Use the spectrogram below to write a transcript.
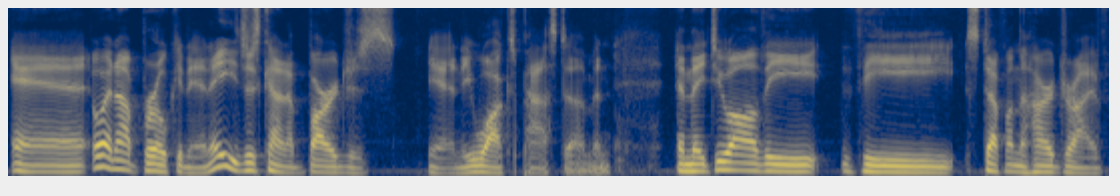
and well, not broken in. He just kind of barges in. He walks past him, and and they do all the the stuff on the hard drive.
